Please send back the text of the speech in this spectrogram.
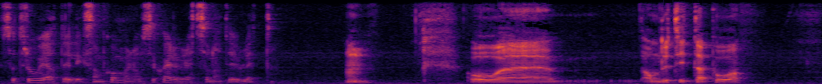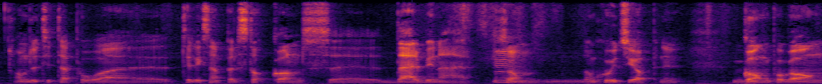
Så tror jag att det liksom kommer av sig själv rätt så naturligt. Mm. Och eh, om du tittar på om du tittar på eh, till exempel Stockholms eh, derbyna här. Som, de skjuts ju upp nu. Gång på gång.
